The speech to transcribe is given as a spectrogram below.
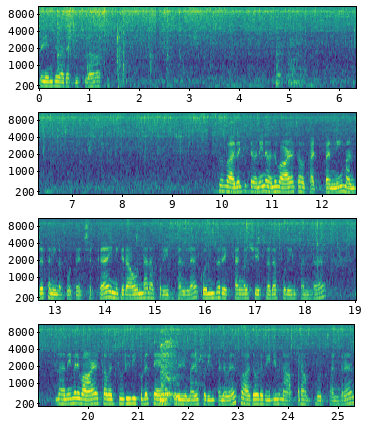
பிழிஞ்சு வதக்கிக்கலாம். ஸோ வதக்கிட்டவொடனே நான் வந்து வாழைக்காவை கட் பண்ணி மஞ்சள் தண்ணியில் போட்டு வச்சுருக்கேன். இன்றைக்கி ரவுண்டாக நான் பொரியல் பண்ணல. கொஞ்சம் ரெக்டாங்கிள் ஷேப்பில் தான் பொரியல் பண்ணுறேன் நான் அதே மாதிரி வாழைக்காவை துருவி கூட தேங்காய் துருவி மாதிரி பொரியல் பண்ணுவேன். ஸோ அதோட வீடியோ நான் அப்புறம் அப்லோட் பண்ணுறேன்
